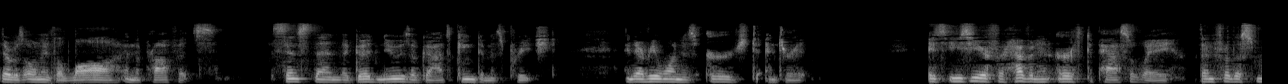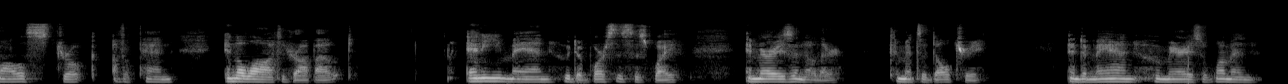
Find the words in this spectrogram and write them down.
there was only the law and the prophets. Since then, the good news of God's kingdom is preached, and everyone is urged to enter it. It's easier for heaven and earth to pass away than for the smallest stroke of a pen in the law to drop out. Any man who divorces his wife and marries another commits adultery, and a man who marries a woman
